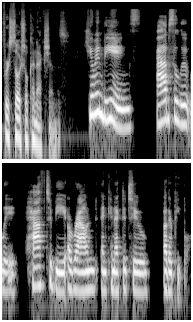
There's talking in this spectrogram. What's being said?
for social connections. Human beings absolutely have to be around and connected to other people.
